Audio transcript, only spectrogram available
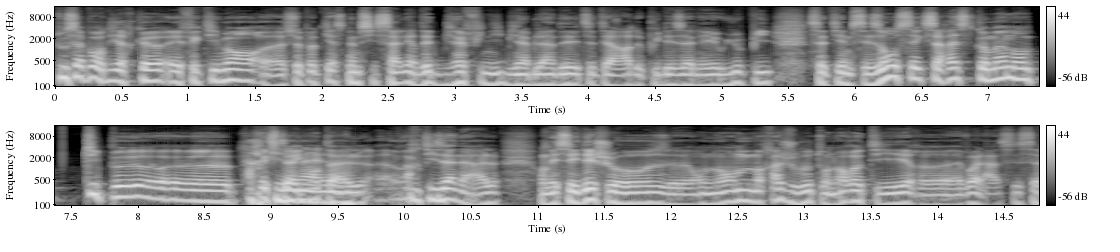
Tout ça pour dire que, effectivement, ce podcast, même si ça a l'air d'être bien fini, bien blindé, etc., depuis des années, ou youpi, septième saison, c'est que ça reste quand même un petit peu euh, expérimental, artisanal. On essaye des choses, on en rajoute, on en retire. Euh, voilà, c'est ça.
